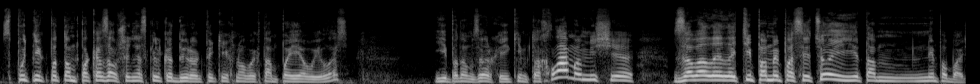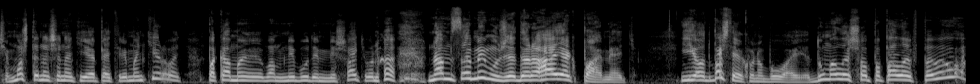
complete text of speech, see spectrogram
Спутник потім показав, що кілька дирок таких нових там появилось. І потім зверху яким-то хламом ще завалили, типа ми після цього її там не побачимо. Можете починати її опять ремонтувати, поки ми вам не будемо мішати. Вона нам самим уже дорога як пам'ять. І от бачите, як воно буває? Думали, що попали в ПВО,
